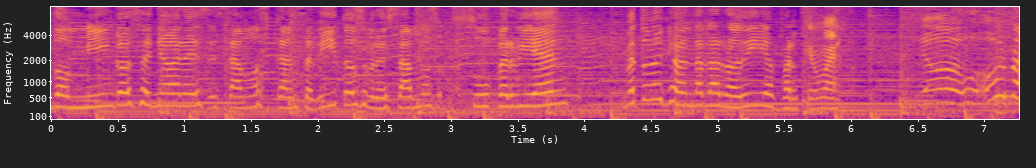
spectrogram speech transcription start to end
Domingo, señores. Estamos cansaditos, pero estamos súper bien. Me tuve que vendar la rodilla porque, bueno, yo, uno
